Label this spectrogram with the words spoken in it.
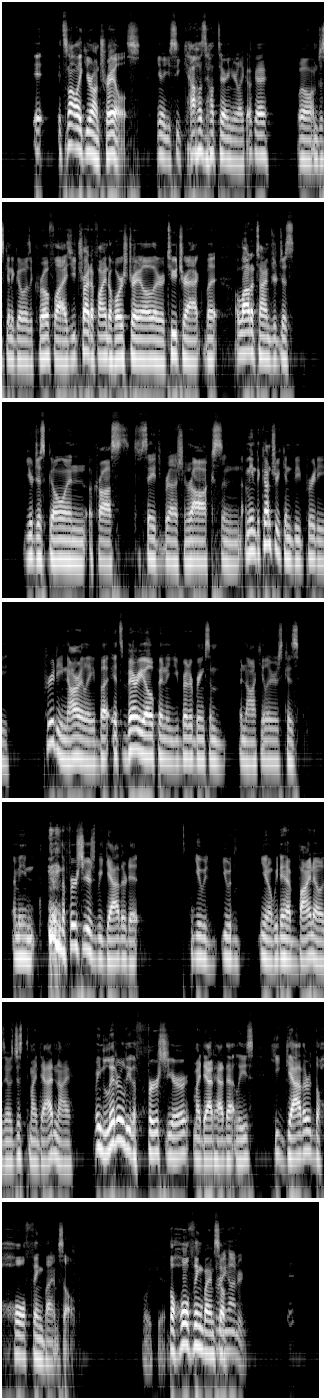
it, it's not like you're on trails. You know, you see cows out there, and you're like, okay, well, I'm just gonna go as a crow flies. You try to find a horse trail or a two track, but a lot of times you're just you're just going across sagebrush and rocks, and I mean, the country can be pretty pretty gnarly, but it's very open, and you better bring some binoculars because, I mean, the first years we gathered it, you would you would you know we didn't have binos. It was just my dad and I. I mean, literally the first year my dad had that lease, he gathered the whole thing by himself. Holy shit. The whole thing by himself. Three hundred.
